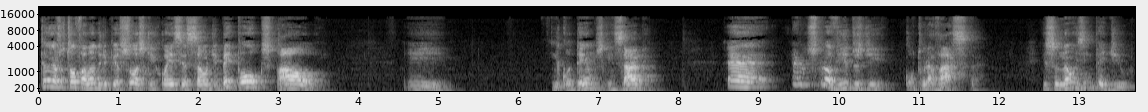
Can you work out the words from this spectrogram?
Então eu estou falando de pessoas que, com exceção de bem poucos, Paulo e Nicodemos, quem sabe, é, eram desprovidos de cultura vasta. Isso não os impediu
